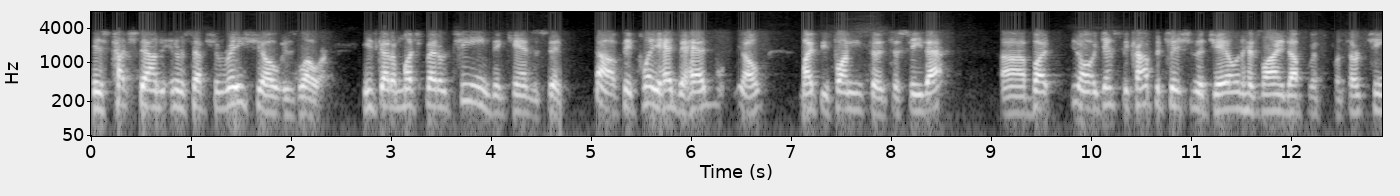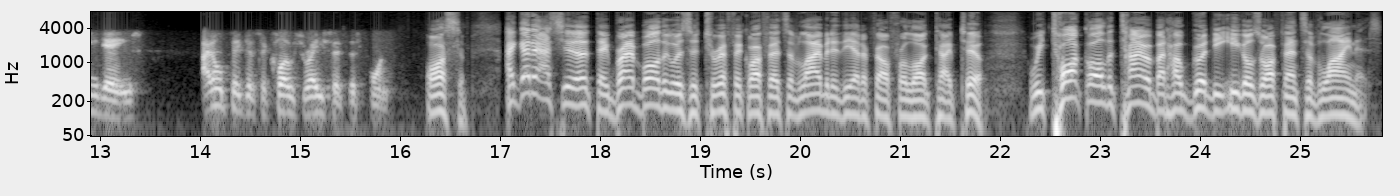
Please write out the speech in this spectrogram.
his touchdown to interception ratio is lower. He's got a much better team than Kansas City. Now, if they play head to head, you know, might be fun to, to see that. Uh, but you know, against the competition that Jalen has lined up with for 13 games, I don't think it's a close race at this point. Awesome. I got to ask you the other thing. Brian Baldinger was a terrific offensive lineman in the NFL for a long time too. We talk all the time about how good the Eagles' offensive line is.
